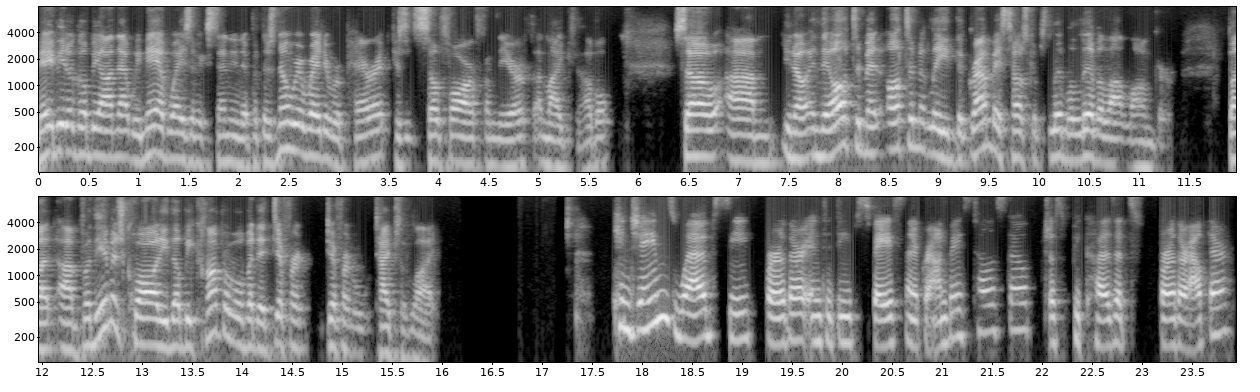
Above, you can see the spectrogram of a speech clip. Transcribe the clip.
maybe it'll go beyond that. We may have ways of extending it, but there's no real way to repair it because it's so far from the Earth, unlike Hubble. So um, you know, in the ultimate, ultimately, the ground-based telescopes live will live a lot longer. But um, for the image quality, they'll be comparable, but at different different types of light. Can James Webb see further into deep space than a ground-based telescope just because it's further out there?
